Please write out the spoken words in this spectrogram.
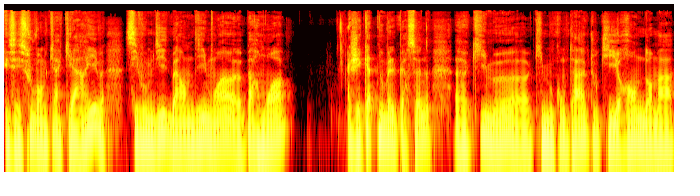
et c'est souvent le cas qui arrive, si vous me dites, bah on me dit moi euh, par mois, j'ai quatre nouvelles personnes euh, qui me euh, qui me contactent ou qui rentrent dans ma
